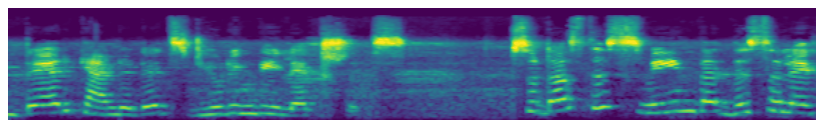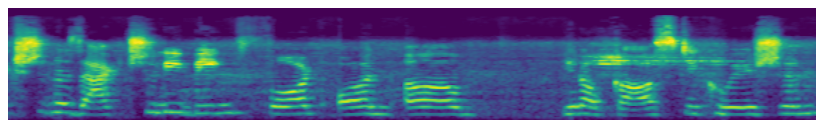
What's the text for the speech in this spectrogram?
their candidates during the election so does this mean that this election is actually being fought on you know caste equation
